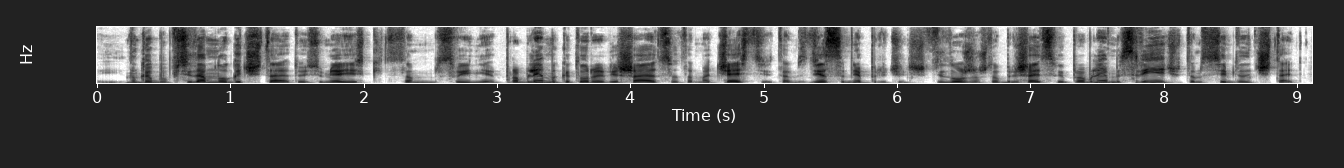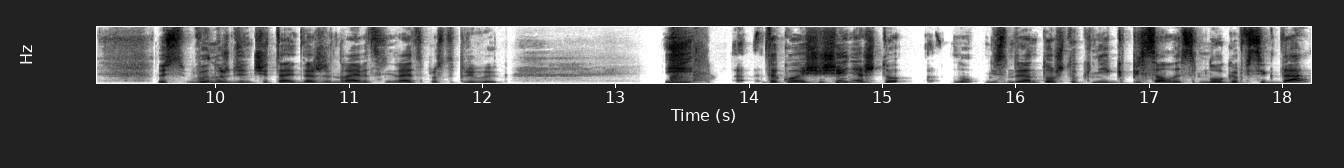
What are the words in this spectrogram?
ну, как бы всегда много читаю. То есть у меня есть какие-то там свои проблемы, которые решаются там отчасти, там, с детства меня приучили, что ты должен, чтобы решать свои проблемы, с речью, там, со всем делом читать. То есть вынужден читать, даже нравится, не нравится, просто привык. И э, такое ощущение, что, э, ну, несмотря на то, что книг писалось много всегда,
